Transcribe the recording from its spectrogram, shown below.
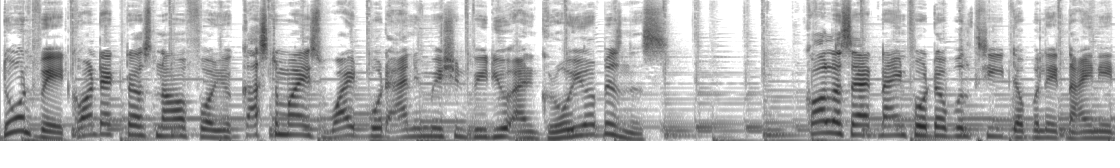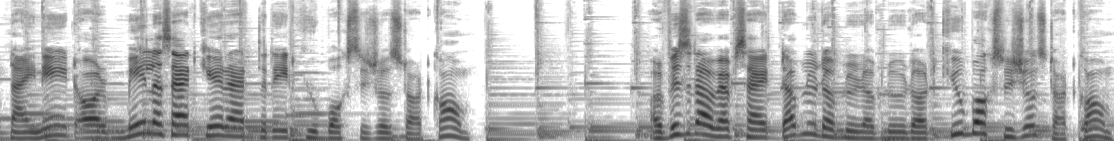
Don't wait, contact us now for your customized whiteboard animation video and grow your business. Call us at 9433 or mail us at care at the rate qboxvisuals.com or visit our website www.qboxvisuals.com.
